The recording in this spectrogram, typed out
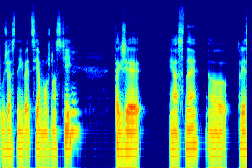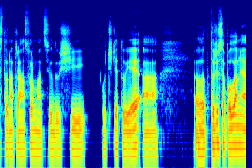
úžasných vecí a možností. Mm-hmm. Takže jasné, priestor na transformáciu duši určite tu je a to, čo sa podľa mňa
